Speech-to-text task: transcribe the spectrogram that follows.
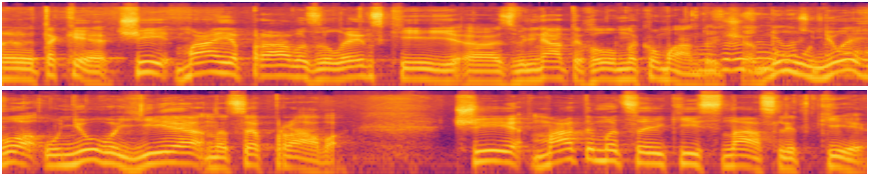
е, Таке, чи має право Зеленський е, звільняти головнокомандуючого? Ну, зрозуміло, у нього у нього є на це право. Чи матиме це якісь наслідки?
